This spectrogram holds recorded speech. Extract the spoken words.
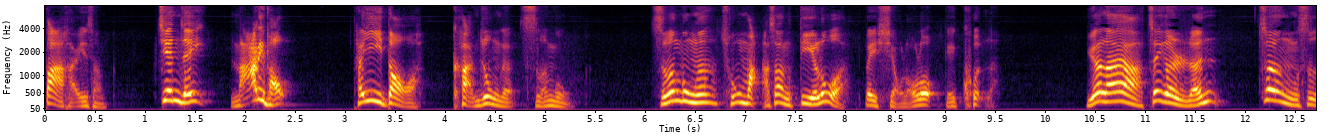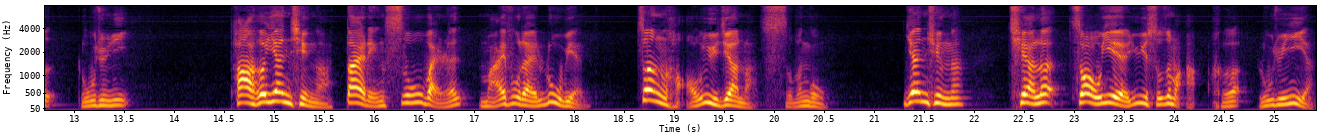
大喊一声：“奸贼哪里跑！”他一刀啊砍中了史文恭。史文恭呢从马上跌落，被小喽啰给捆了。原来啊这个人正是卢俊义。他和燕青啊，带领四五百人埋伏在路边，正好遇见了史文恭。燕青呢，牵了赵业御狮子马和卢俊义啊，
